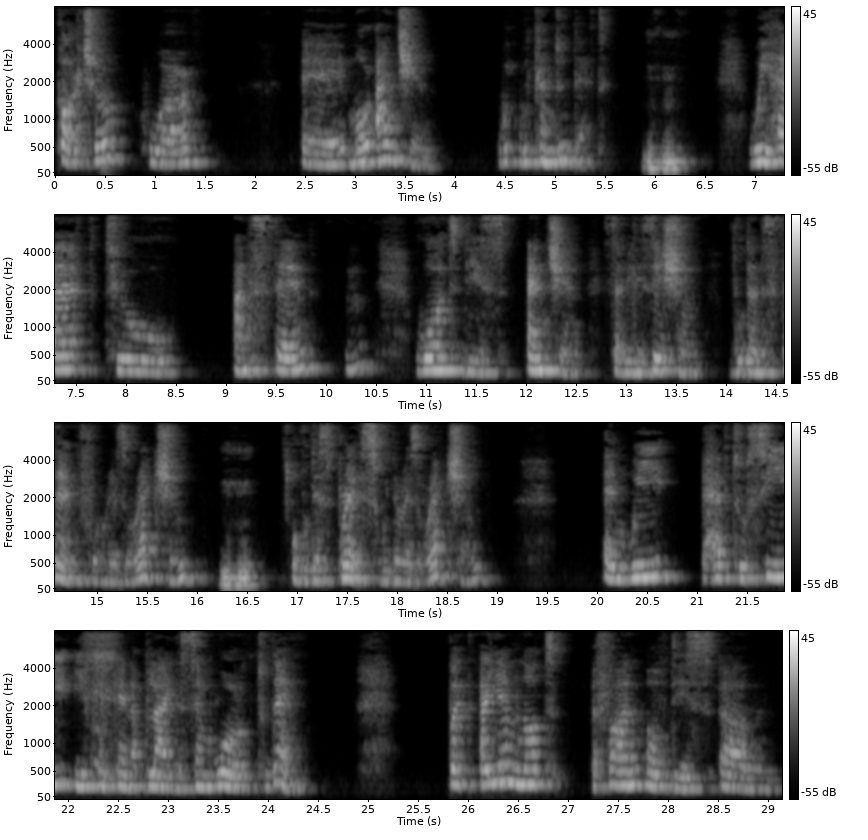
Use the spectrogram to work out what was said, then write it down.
culture who are uh, more ancient. We, we can do that. We have to understand hmm, what this ancient civilization would understand for resurrection or would express with the resurrection. And we have to see if we can apply the same word to them. But I am not a fan of this um,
